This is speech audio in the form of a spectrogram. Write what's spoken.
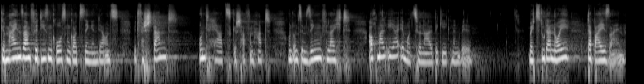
gemeinsam für diesen großen Gott singen, der uns mit Verstand und Herz geschaffen hat und uns im Singen vielleicht auch mal eher emotional begegnen will. Möchtest du da neu dabei sein?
